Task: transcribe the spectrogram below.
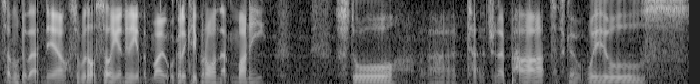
let's have a look at that now. So we're not selling anything at the moment. We've got to keep an eye on that money. Store, uh, no parts. Let's go wheels.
